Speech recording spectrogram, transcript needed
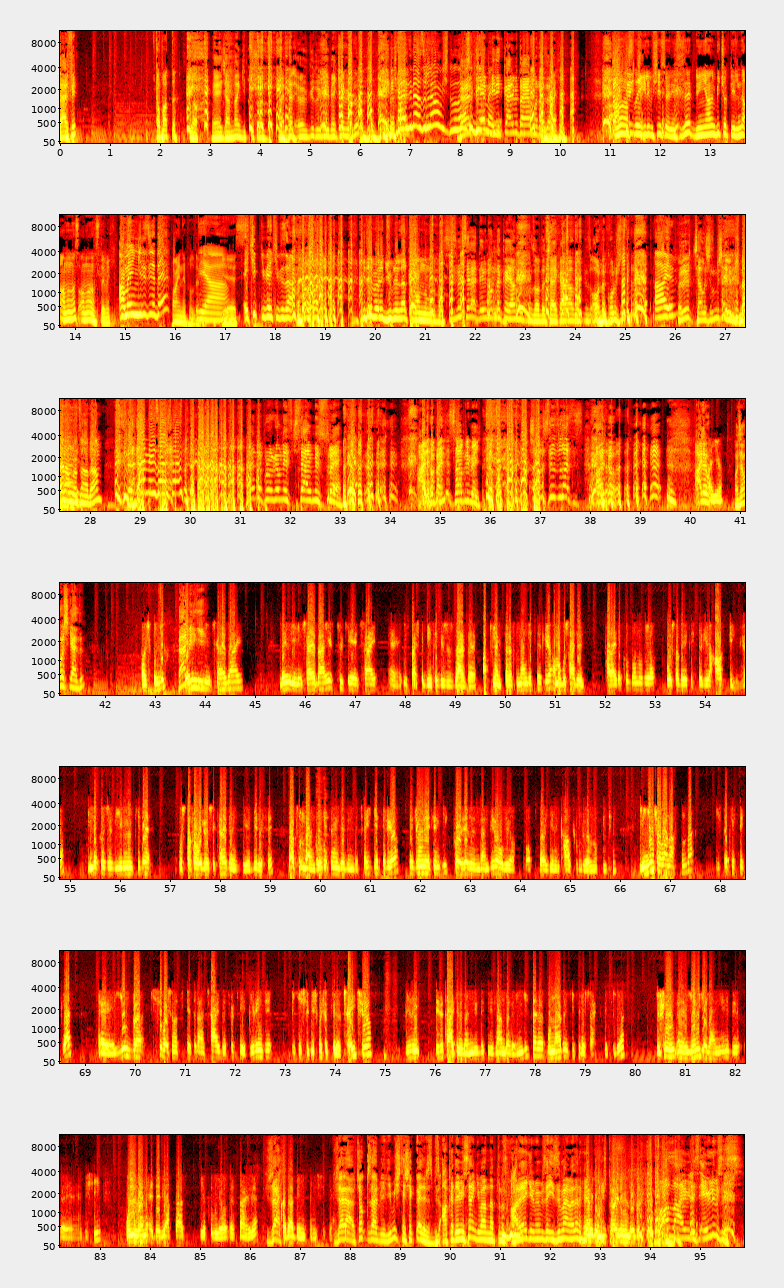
Berfin? Kapattı. Yok. Heyecandan gitti şu an. Benden övgü duymayı beklemiyordu. Kendini hazırlamamıştım ona bir şey Berfin'in diyemedi. minik kalbi dayanmadı az evvel. Ananasla ilgili bir şey söyleyeyim size. Dünyanın birçok dilinde ananas ananas demek. Ama İngilizce'de Pineapple demek. ya Yes. ekip gibi ekibiz ha. bir de böyle cümleler tamamlamalı falan. Siz mesela demin 10 dakika yalnızdınız orada çay kahve almaktınız. Orada konuştunuz. Hayır. Böyle bir çalışılmış gelinmiş. Ben anlatan adam. Ben mezardan. Programın eski sahibi Mesut Süre. Alo ben de Sabri Bey. Çalıştınız mı lan siz? Alo. Alo. Alo. Hocam hoş geldin. Hoş bulduk. Ver benim bilgiyi. bilgim çaya dair. Benim bilgim çaya dair Türkiye'ye çay e, ilk başta 1800'lerde Abdülhamit tarafından getiriliyor ama bu sadece sarayda kullanılıyor. Bursa'da yetiştiriliyor. Halk bilmiyor. 1922'de Mustafa Hulusi Karadeniz diye birisi Batum'dan Ceget'in cebinde çay getiriyor ve Cumhuriyet'in ilk projelerinden biri oluyor o bölgenin kalkındırılması için. İlginç olan aslında istatistikler e, yılda kişi başına tüketilen çayda Türkiye birinci bir kişi 3,5 kilo çay içiyor. Bizim bizi takip eden İz- İzlanda ve İngiltere bunlarda 2 kilo çay tüketiliyor. Düşünün e, yeni gelen yeni bir e, bir şey. Bunun üzerine edebiyatlar yapılıyor vesaire. Güzel. Bu kadar benimsemişiz yani. Güzel abi çok güzel bilgiymiş teşekkür ederiz. Biz akademisyen gibi anlattınız. Araya girmemize izin vermeden hep Öyle, konuştuk. öyle. Vallahi bile evli misiniz?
